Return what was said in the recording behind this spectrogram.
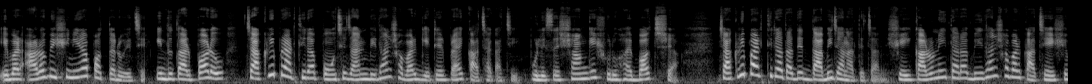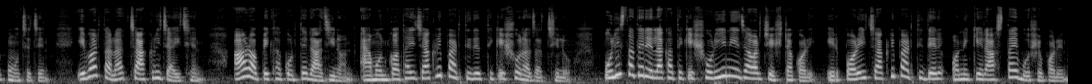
এবার আরও বেশি নিরাপত্তা রয়েছে। কিন্তু তারপরেও চাকরি প্রার্থীরা পৌঁছে যান বিধানসভার গেটের প্রায় কাছাকাছি। পুলিশের সঙ্গে শুরু হয় বৎসা চাকরি প্রার্থীরা তাদের দাবি জানাতে চান। সেই কারণেই তারা বিধানসভার কাছে এসে পৌঁছেছেন। এবার তারা চাকরি চাইছেন। আর অপেক্ষা করতে রাজি নন। এমন কথাই চাকরি প্রার্থীদের থেকে শোনা যাচ্ছিল। পুলিশ তাদের এলাকা থেকে সরিয়ে নিয়ে যাওয়ার চেষ্টা করে। এরপরেই চাকরি প্রার্থীদের অনেকে রাস্তায় বসে পড়েন।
